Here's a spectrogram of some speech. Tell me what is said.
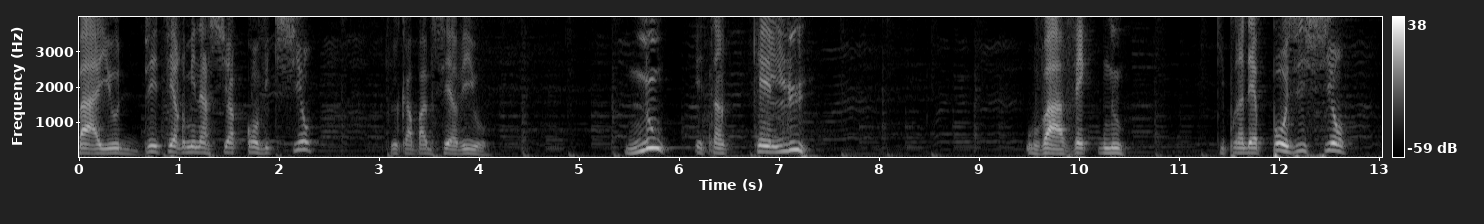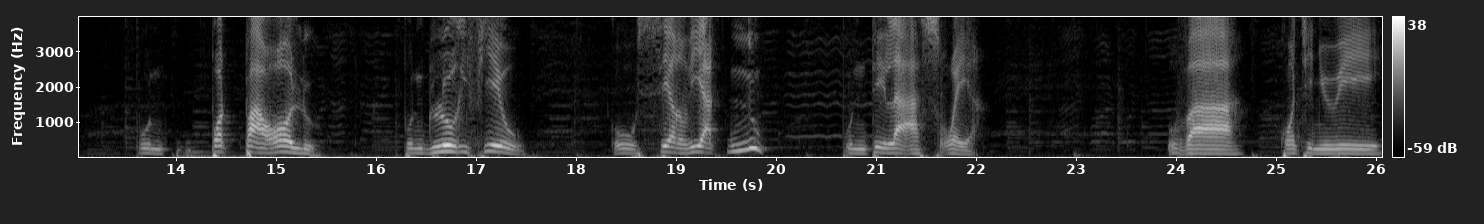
ba yo determinasyon konviksyon yo kapab servi yo. Nou etan kelu ou va avek nou ki pren de pozisyon pou nou pot parol ou, pou nou glorifiye ou, pou servi ak nou pou nou te la asroya. Ou va kontinuye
